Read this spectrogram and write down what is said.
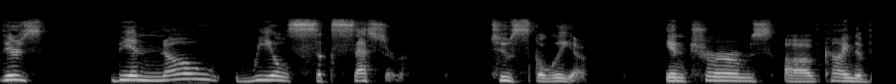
there's been no real successor to Scalia in terms of kind of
